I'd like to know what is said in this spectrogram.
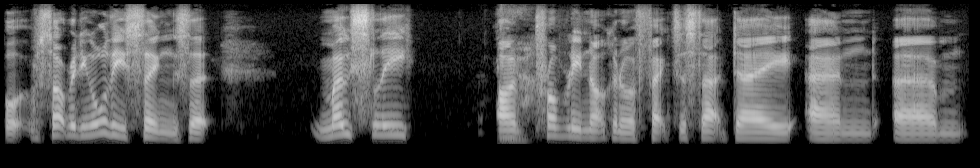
or start reading all these things that mostly are probably not going to affect us that day and um,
